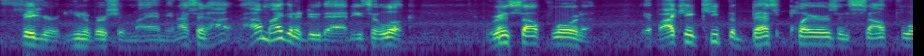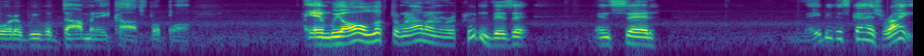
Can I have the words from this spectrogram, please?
figure at the University of Miami. And I said, How, how am I going to do that? And he said, Look, we're in South Florida. If I can keep the best players in South Florida, we will dominate college football. And we all looked around on a recruiting visit and said, maybe this guy's right,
